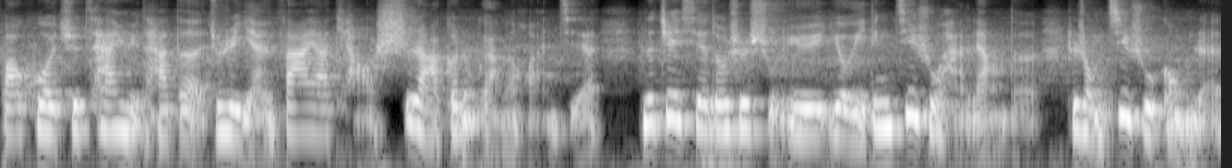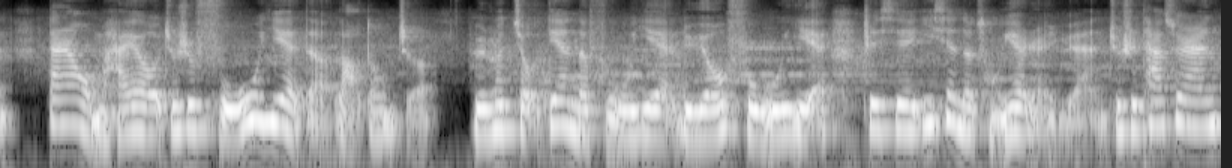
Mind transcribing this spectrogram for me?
包括去参与它的就是研发呀、调试啊各种各样的环节。那这些都是属于有一定技术含量的这种技术工人。当然，我们还有就是服务业的劳动者。比如说酒店的服务业、旅游服务业这些一线的从业人员，就是他虽然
